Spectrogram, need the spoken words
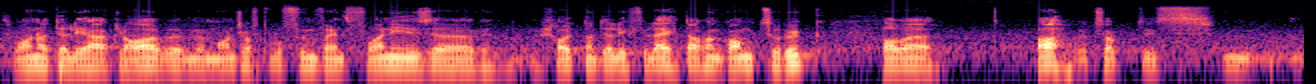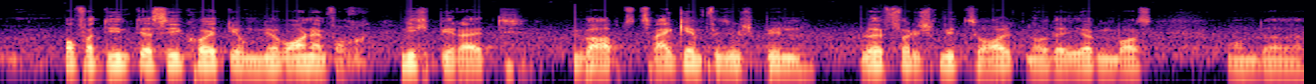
es war natürlich auch klar, wenn eine Mannschaft, wo 5-1 vorne ist, äh, schaltet natürlich vielleicht auch einen Gang zurück. Aber ja, wie gesagt, das war verdient der Sieg heute und wir waren einfach nicht bereit, überhaupt Zweikämpfe zu spielen, läuferisch mitzuhalten oder irgendwas. Und äh,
